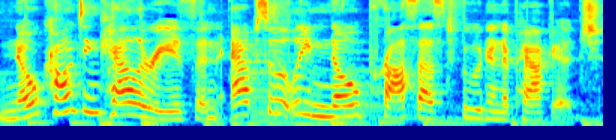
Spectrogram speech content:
no counting calories, and absolutely no processed food in a package.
